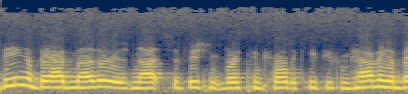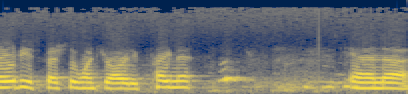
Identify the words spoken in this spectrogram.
being a bad mother is not sufficient birth control to keep you from having a baby, especially once you're already pregnant. And uh,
